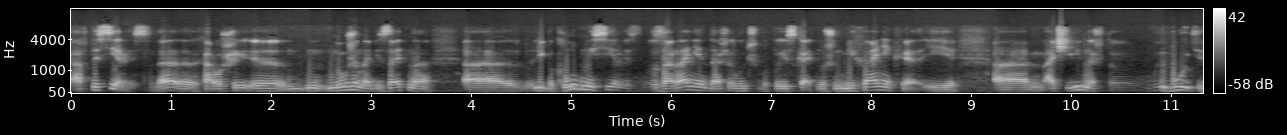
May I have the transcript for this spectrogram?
автосервис. Да, хороший, э, нужен обязательно э, либо клубный сервис, заранее даже лучше бы поискать, нужен механик, и э, очевидно, что вы будете,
